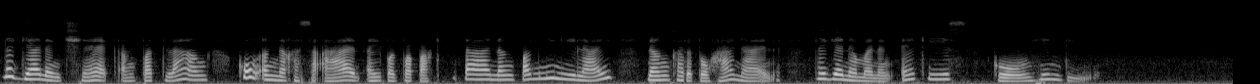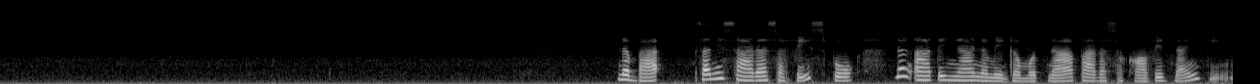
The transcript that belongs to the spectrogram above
Lagyan ng check ang patlang kung ang nakasaad ay pagpapakita ng pagninilay ng katotohanan. Lagyan naman ng X kung hindi. Naba, sa ni Sarah sa Facebook ng ate niya na may gamot na para sa COVID-19.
